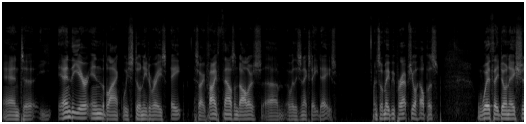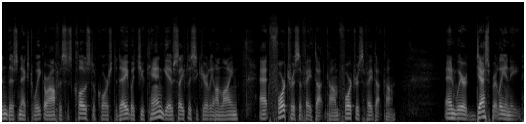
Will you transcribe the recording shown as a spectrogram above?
And to end the year in the black, we still need to raise eight, sorry, five thousand um, dollars over these next eight days. And so maybe perhaps you'll help us with a donation this next week. Our office is closed, of course, today, but you can give safely, securely online at fortressoffaith.com, fortressoffaith.com. And we're desperately in need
